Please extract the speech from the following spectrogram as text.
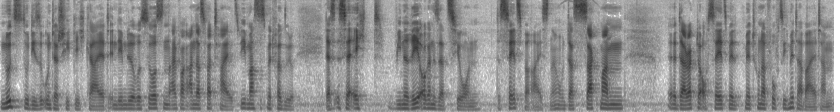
nutzt du diese Unterschiedlichkeit, indem du Ressourcen einfach anders verteilst? Wie machst du es mit Vergütung? Das ist ja echt wie eine Reorganisation des Sales-Bereichs. Ne? Und das sagt man äh, Director of Sales mit, mit 150 Mitarbeitern.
